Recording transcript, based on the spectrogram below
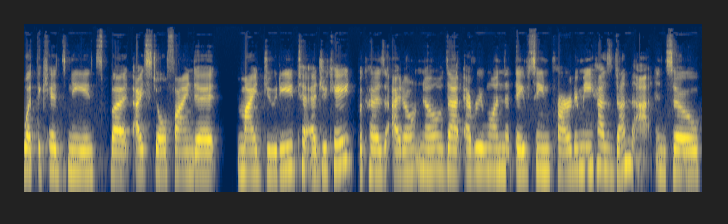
what the kids needs, but I still find it my duty to educate because I don't know that everyone that they've seen prior to me has done that. And so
